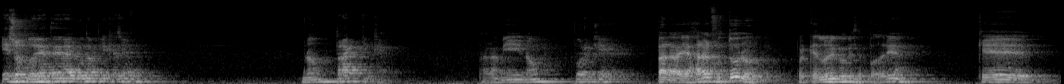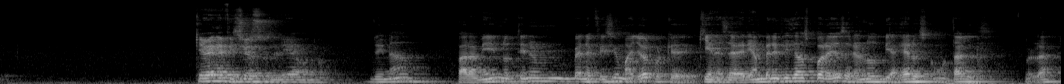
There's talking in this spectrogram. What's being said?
¿Eso podría tener alguna aplicación? No. Práctica. Para mí no. ¿Por qué? Para viajar al futuro, porque es lo único que se podría. ¿Qué? ¿Qué beneficioso sería o no? De nada. Para mí no tiene un beneficio mayor, porque quienes se verían beneficiados por ello serían los viajeros como tales, ¿verdad?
